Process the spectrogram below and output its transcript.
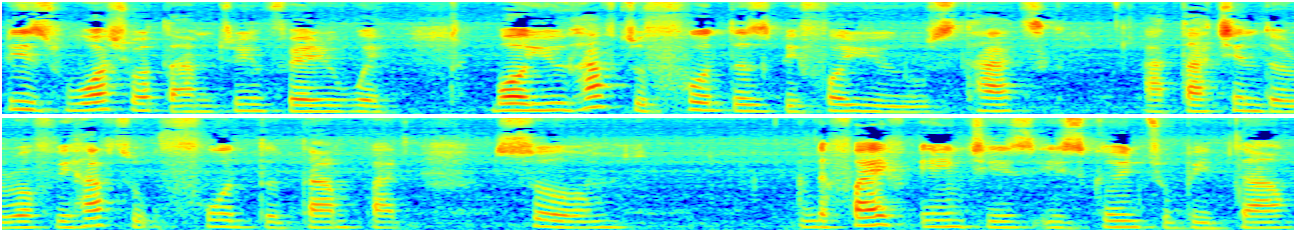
Please watch what i'm doing very well. But you have to fold this before you start attaching the ruff you have to fold the down part. So the five inches is going to be down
